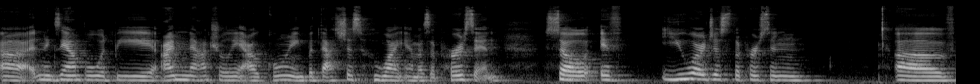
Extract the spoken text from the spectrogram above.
uh, an example would be I'm naturally outgoing, but that's just who I am as a person. So if you are just the person of,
